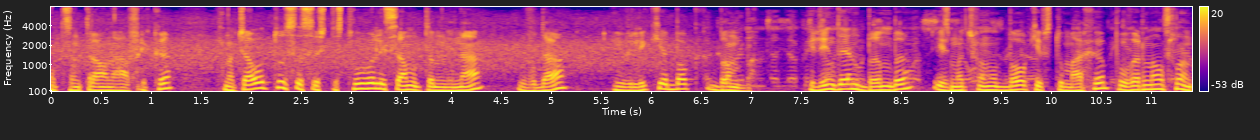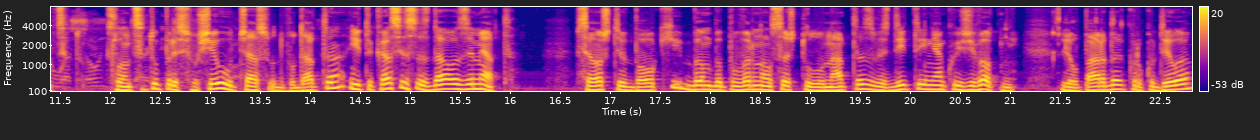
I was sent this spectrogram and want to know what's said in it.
от Централна Африка, в началото са съществували само тъмнина, вода и великия бог Бъмба. Един ден Бъмба, измъчван от болки в стомаха, повърнал слънцето. Слънцето пресушило част от водата и така се създала земята. Все още в болки, Бъмба повърнал също луната, звездите и някои животни – леопарда, крокодила,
